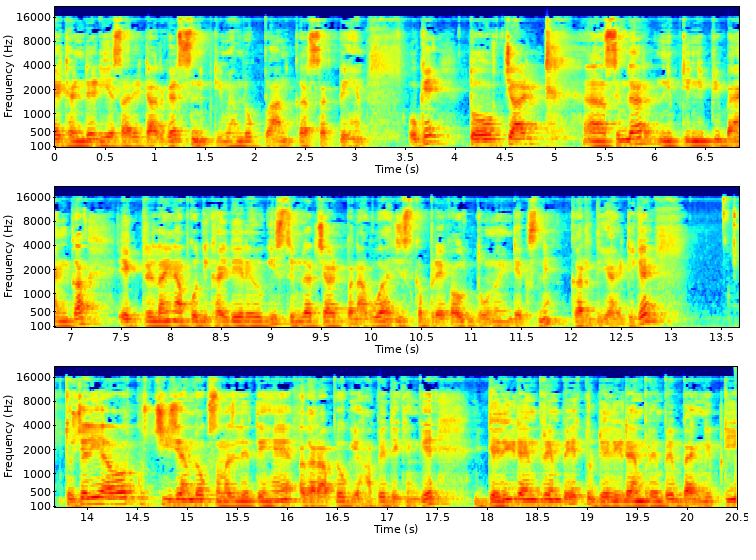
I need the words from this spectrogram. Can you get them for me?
800 ये सारे टारगेट्स निफ्टी में हम लोग प्लान कर सकते हैं। ओके तो chart similar Nifty Nifty bank का एक ट्रेड लाइन आपको दिखाई दे रही होगी। सिमिलर चार्ट बना हुआ है, जिसका ब्रेकआउट दोनों इंडेक्स ने कर दिया है, ठीक है? तो चलिए और कुछ चीज़ें हम लोग समझ लेते हैं, अगर आप लोग यहाँ पे देखेंगे डेली टाइम फ्रेम पे तो डेली टाइम फ्रेम पे बैंक निफ्टी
